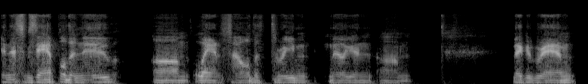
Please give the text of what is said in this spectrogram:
in this example, the new um, landfill, the 3 million um, megagram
